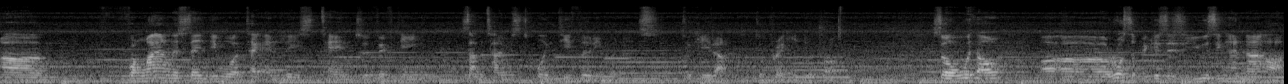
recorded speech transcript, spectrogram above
um, from my understanding will take at least 10 to 15 sometimes 20, 30 minutes to heat up, to preheat your drum. So with our uh, roaster, because it's using NIR,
